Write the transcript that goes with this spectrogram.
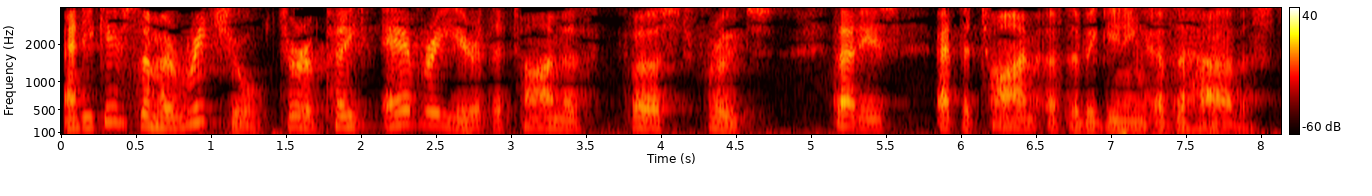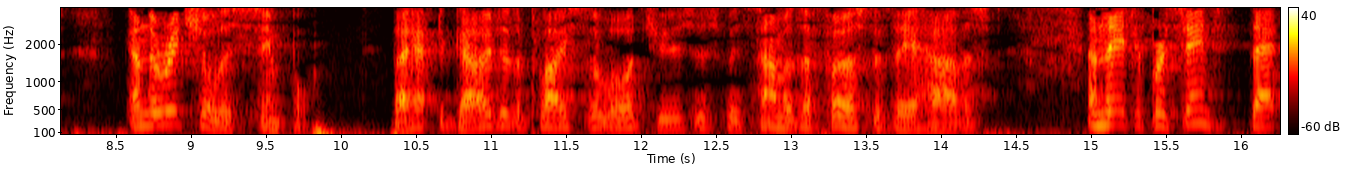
And he gives them a ritual to repeat every year at the time of first fruits, that is, at the time of the beginning of the harvest. And the ritual is simple. They have to go to the place the Lord chooses with some of the first of their harvest, and they're to present that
